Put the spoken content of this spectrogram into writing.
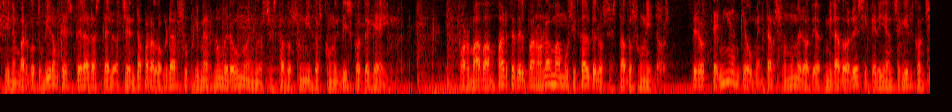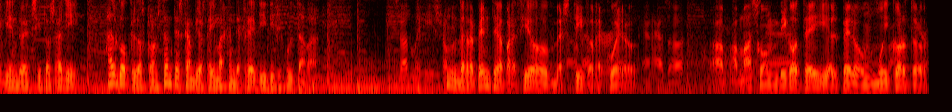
Sin embargo, tuvieron que esperar hasta el 80 para lograr su primer número uno en los Estados Unidos con el disco The Game. Formaban parte del panorama musical de los Estados Unidos, pero tenían que aumentar su número de admiradores y querían seguir consiguiendo éxitos allí, algo que los constantes cambios de imagen de Freddie dificultaba. De repente apareció vestido de cuero, con bigote y el pelo muy corto,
